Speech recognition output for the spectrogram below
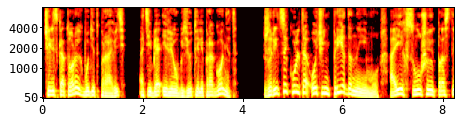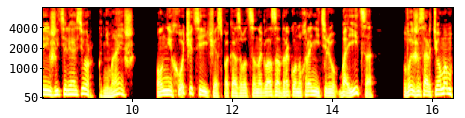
через которых будет править, а тебя или убьют, или прогонят. Жрецы культа очень преданы ему, а их слушают простые жители озер, понимаешь? Он не хочет сейчас показываться на глаза дракону-хранителю, боится. Вы же с Артемом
